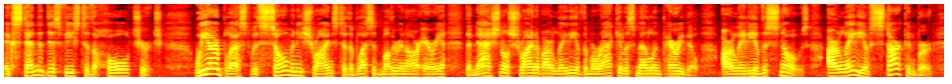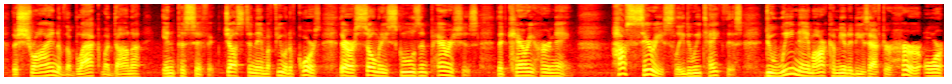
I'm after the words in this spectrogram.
extended this feast to the whole church. We are blessed with so many shrines to the Blessed Mother in our area the National Shrine of Our Lady of the Miraculous Medal in Perryville, Our Lady of the Snows, Our Lady of Starkenburg, the Shrine of the Black Madonna in Pacific, just to name a few. And of course, there are so many schools and parishes that carry her name. How seriously do we take this? Do we name our communities after her, or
